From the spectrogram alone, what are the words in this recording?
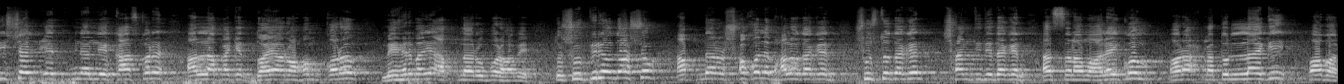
বিশ্বাস এতমিনার নিয়ে কাজ করেন। আল্লাহ পাকে দয়া, রহম, করম, মেহরবানি আপনার উপর হবে। তো সুপ্রিয় দর্শক, আপনারা সকলে ভালো থাকেন, সুস্থ থাকেন, শান্তিতে থাকেন। আসসালামু আলাইকুম আ রহমতুল্লাহি আবার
